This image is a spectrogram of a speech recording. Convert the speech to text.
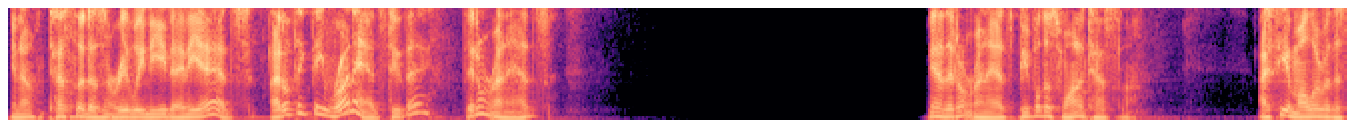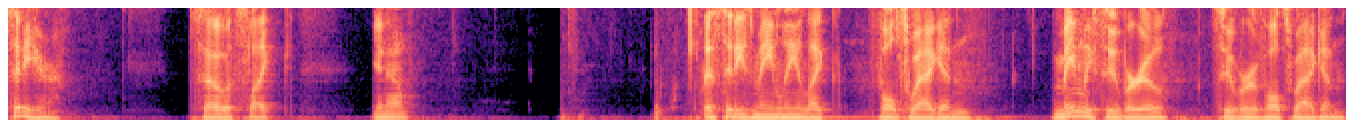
You know, Tesla doesn't really need any ads. I don't think they run ads, do they? They don't run ads. Yeah, they don't run ads. People just want a Tesla. I see them all over the city here. So it's like, you know, the city's mainly like Volkswagen, mainly Subaru, Subaru, Volkswagen.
